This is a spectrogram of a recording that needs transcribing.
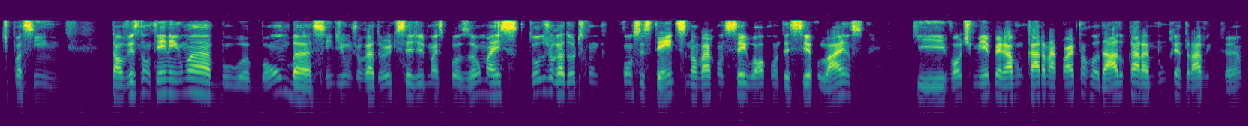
tipo assim, talvez não tenha nenhuma bomba assim de um jogador que seja uma explosão, mas todos os jogadores consistentes, não vai acontecer igual acontecer com o Lions, que volta e meia pegava um cara na quarta rodada, o cara nunca entrava em campo,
